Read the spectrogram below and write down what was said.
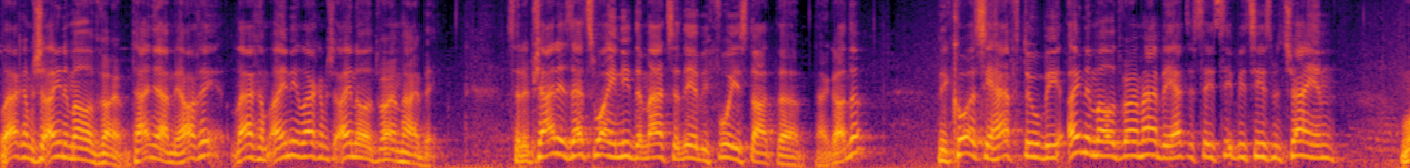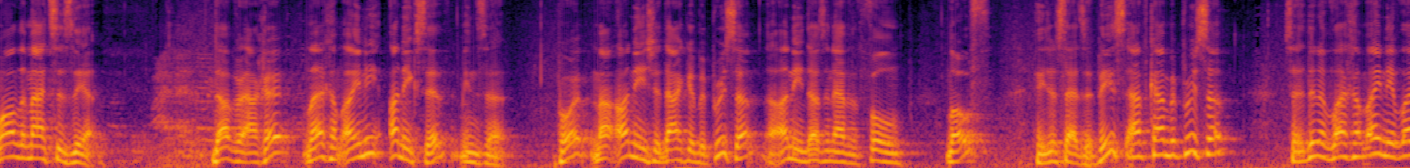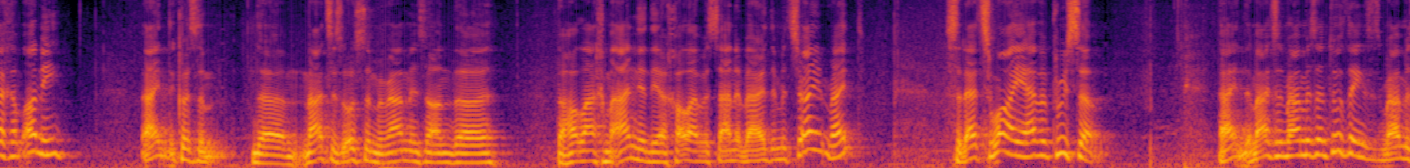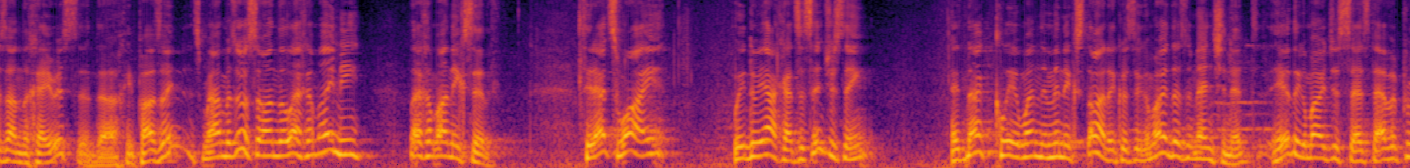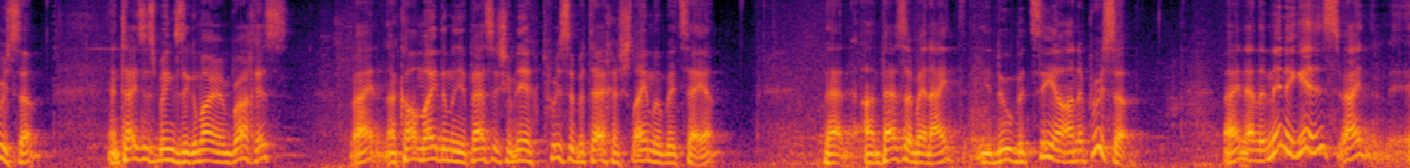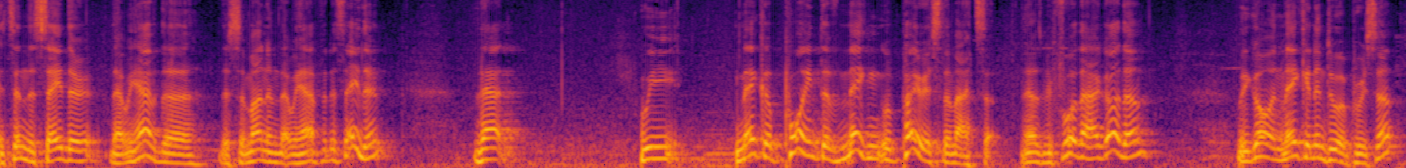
Lachem Sha'ainim Alav Dvar. Tanya Amiyachi, Lachem Aini, Lachem Sha'ainim Alav Dvarim Harbe. So the pshat is that's why you need the matzah there before you start the Haggadah, because you have to be einem al dvarim. You have to say sipitzis mitzrayim while the matzah is there. Davar acher lechem aini aniksiv means uh, poor. Ma ani shedarke beprusa. Uh, ani doesn't have a full loaf; he just has a piece. Afkan beprusa. So the din of lechem aini of lechem ani, right? Because the the matzah is also miramis on the the halach ma'anya the achal avasana barid the mitzrayim, right? So that's why you have a prusa. Right? The matzah miramis on two things. It's miramis on the chayris, the, chipazin. It's miramis also on the lechem aini, lechem ani ksiv. See, that's why we do yachatz. It's interesting. It's not clear when the minik started because the Gemara doesn't mention it. Here the Gemara just says to have a prusa, and Taisus brings the Gemara in brachis, right? Now, Nakal meidim in Pesach shemnich prusa b'techa shleimu b'tzeya. That on Pesach by night you do b'tzeya on a prusa. Right now the minig is right. It's in the seder that we have the the semanim that we have for the seder that we make a point of making Paris the matzah. Now, as before the Haggadah, we go and make it into a prusa,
